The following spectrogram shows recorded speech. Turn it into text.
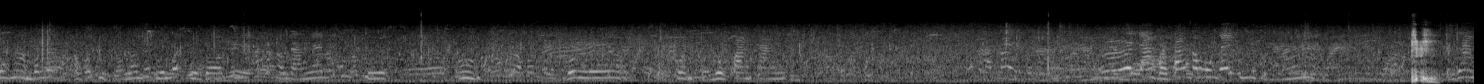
ยังน้ำพออยู่เลยพวกปลาได้น้ำแห้งนี่ก็ใส่มองหน้าเป็นยกน้ำบนเลยเอาไปถึงแล้วเราจะเห็นว่าถูกดอกเอาดังแน่แล้วก็ถูกอืมบิ่งเลยคนดูปังจังเออย่างไปฟังตะมูได้ทีสินะย่าง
